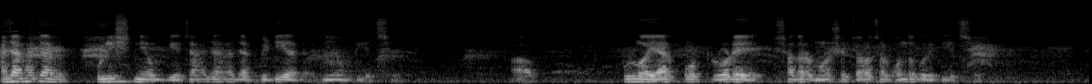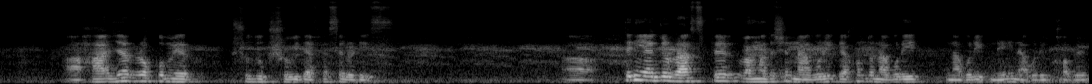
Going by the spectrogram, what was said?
হাজার হাজার পুলিশ নিয়োগ দিয়েছে, হাজার হাজার বিডিআর নিয়োগ দিয়েছে। পুরো এয়ারপোর্ট রোডে সাধারণ মানুষের চলাচল বন্ধ করে দিয়েছে। হাজার রকমের সুযোগ সুবিধা ফ্যাসিলিটিস তিনি একজন রাষ্ট্রের বাংলাদেশের নাগরিক, এখন তো নাগরিক নাগরিক নেই, নাগরিক হবেন।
